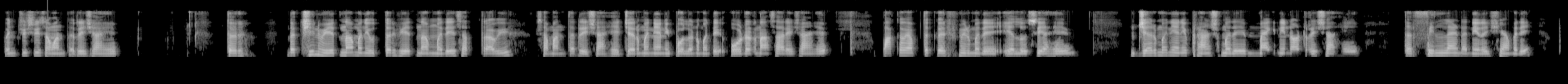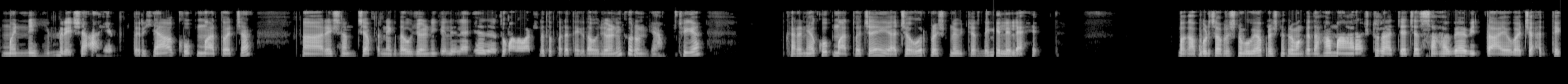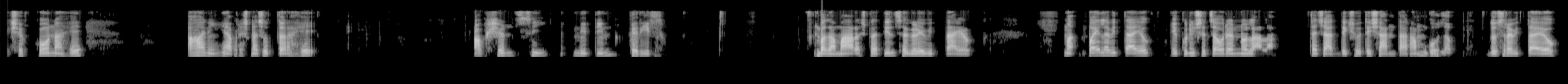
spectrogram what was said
पंचवीसवी समांतर रेषा आहे. तर दक्षिण व्हिएतनाम आणि उत्तर व्हिएतनाममध्ये सतरावी समांतर रेषा आहे. जर्मनी आणि पोलंडमध्ये ओडर नासा रेषा आहे. पाकव्याप्त काश्मीरमध्ये एलओसी आहे. जर्मनी आणि फ्रान्समध्ये मॅग्निनॉट रेषा आहे. तर फिनलँड आणि रशियामध्ये मन्नी हिम रेषा आहे. तर ह्या खूप महत्त्वाच्या रेषांची आपण एकदा उजळणी केलेली आहे. जर तुम्हाला वाटलं तर परत एकदा उजळणी करून घ्या. ठीक आहे? कारण ह्या खूप महत्त्वाच्या आहे. याच्यावर प्रश्न विचारले गेलेले आहेत. बघा पुढचा प्रश्न बघूया. प्रश्न क्रमांक दहा. महाराष्ट्र राज्याच्या सहाव्या वित्त आयोगाचे अध्यक्ष कोण आहे? आणि या प्रश्नाचं उत्तर आहे ऑप्शन सी नितीन करीर. बघा महाराष्ट्रातील सगळे वित्त आयोग पहिला वित्त आयोग एकोणीसशे चौऱ्याण्णव ला आला. त्याचे अध्यक्ष होते शांताराम घोलप दुसरा वित्त आयोग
